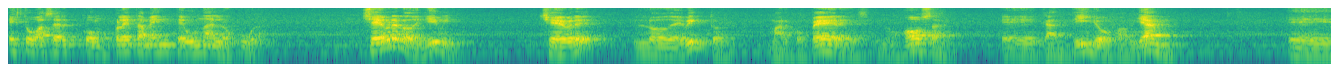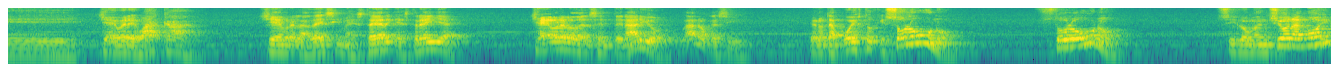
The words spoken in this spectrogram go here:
esto va a ser completamente una locura. Chévere lo de Jimmy, chévere lo de Víctor, Marco Pérez, Hinojosa, eh, Cantillo, Fabián, chévere Vaca, chévere la décima estrella, chévere lo del centenario, claro que sí. Pero te apuesto que solo uno, solo uno, si lo mencionan hoy,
